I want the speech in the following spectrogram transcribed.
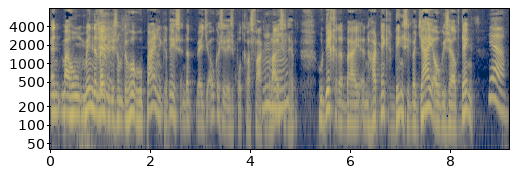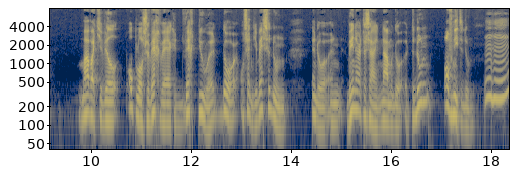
En, maar hoe minder leuk het is om te horen, hoe pijnlijker het is. En dat weet je ook als je deze podcast vaker Mhm. beluisterd hebt. Hoe dichter dat bij een hardnekkig ding zit wat jij over jezelf denkt. Ja, Maar wat je wil oplossen, wegwerken, wegduwen door ontzettend je best te doen. En door een winnaar te zijn. Namelijk door het te doen of niet te doen.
